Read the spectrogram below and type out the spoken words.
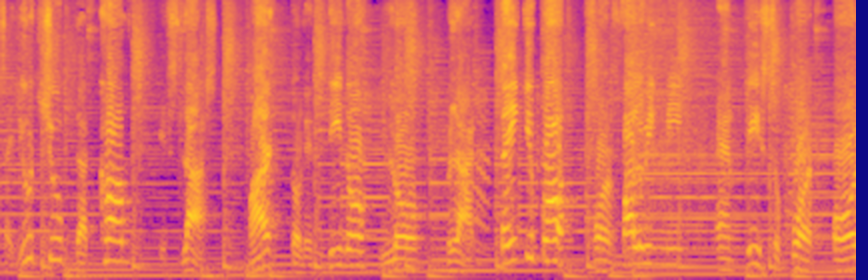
sa youtube.com slash Mark Tolentino Law Blog. Thank you po for following me and please support all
